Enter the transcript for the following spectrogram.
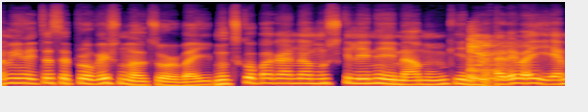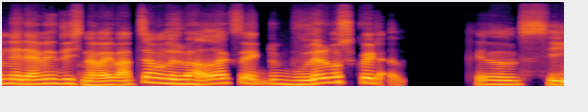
আমি হইতাছে প্রবে প্রফেশনাল চোর ভাই। মুচকো পাকার না মুশকিলই নেই না মুমকিন। আরে ভাই এমনি ড্যামেজ দিস না ভাই। বাচ্চা মানুষ ভালো লাগছে একটু ভুলের বস কইরা ফেলছি।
